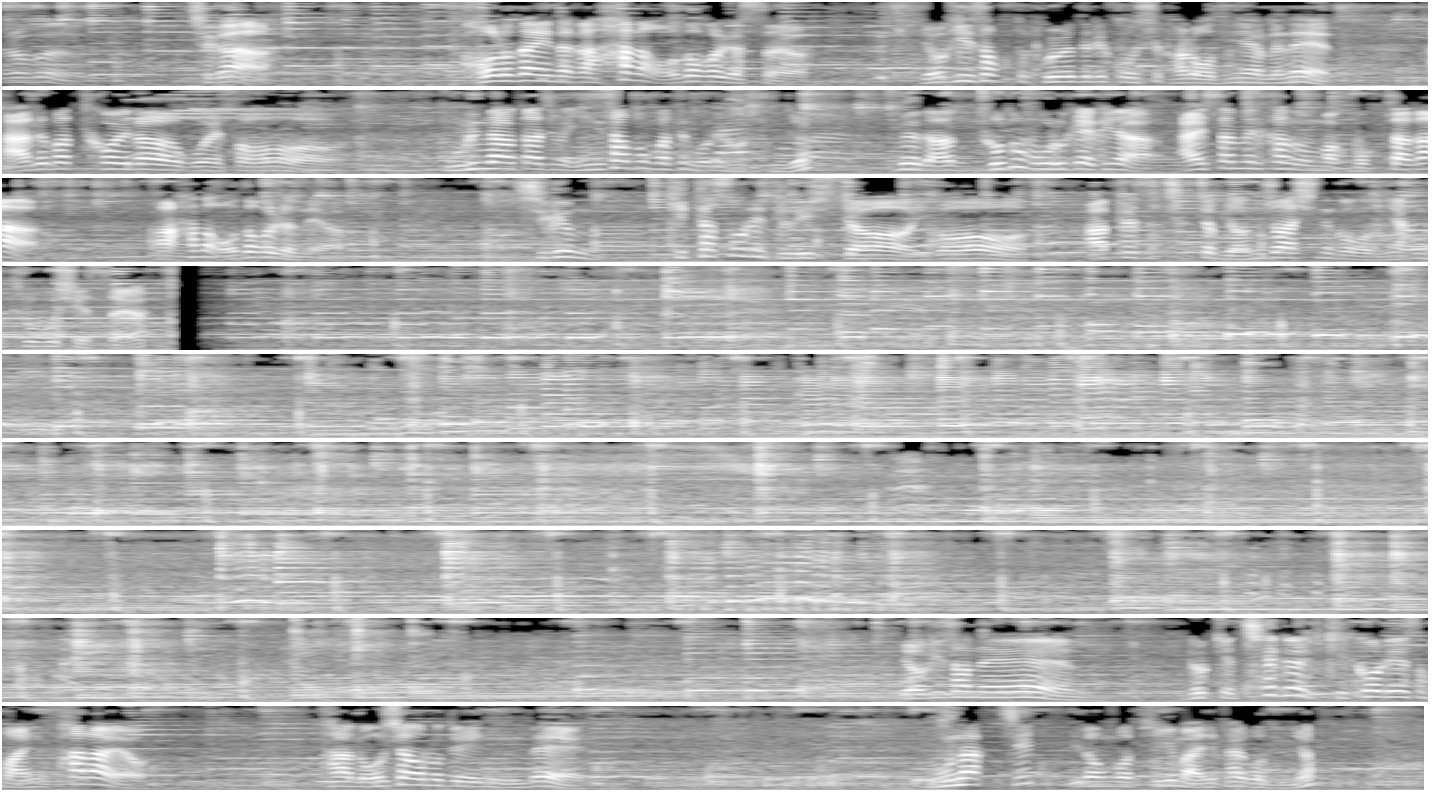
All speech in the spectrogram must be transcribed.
여러분 제가 걸어다니다가 하나 얻어 걸렸어요. 여기서부터 보여드릴 곳이 바로 어디냐면은 아르바트거리라고 해서 우리나라 따지면 인사동 같은 거리거든요? 근데 나 저도 모르게 그냥 알싸메리카노 막 먹다가 아 하나 얻어 걸렸네요. 지금 기타 소리 들리시죠? 이거 앞에서 직접 연주하시는 거거든요. 한번 들어보시겠어요? 여기서는 이렇게 책을 길거리에서 많이 팔아요. 다 러시아어로 되어 있는데 문학집 이런 거 되게 많이 팔거든요.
